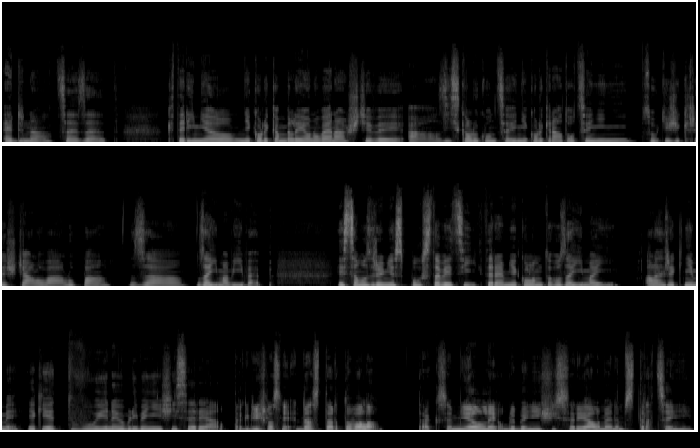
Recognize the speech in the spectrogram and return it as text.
edna.cz, který měl několika milionové návštěvy a získal dokonce i několikrát ocenění v soutěži Křešťálová lupa za zajímavý web. Je samozřejmě spousta věcí, které mě kolem toho zajímají, ale řekni mi, jaký je tvůj nejoblíbenější seriál? Tak když vlastně Edna startovala, tak jsem měl nejoblíbenější seriál jménem Straceni,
